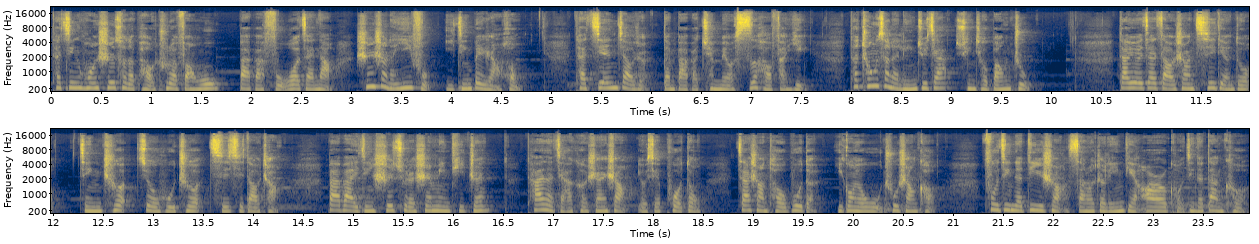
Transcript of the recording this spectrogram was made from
他惊慌失措地跑出了房屋。爸爸俯卧在那儿，身上的衣服已经被染红。他尖叫着，但爸爸却没有丝毫反应。他冲向了邻居家寻求帮助。大约在早上七点多，警车、救护车齐齐到场。爸爸已经失去了生命体征。他的夹克衫上有些破洞，加上头部的，一共有五处伤口。附近的地上散落着零点二二口径的弹壳，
